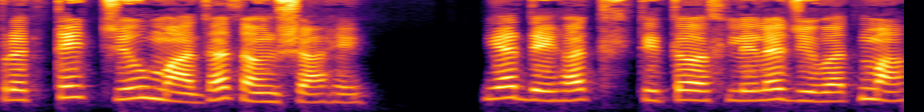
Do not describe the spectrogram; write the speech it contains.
प्रत्येक जीव माझाच अंश आहे. या देहात स्थित असलेला जीवात्मा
